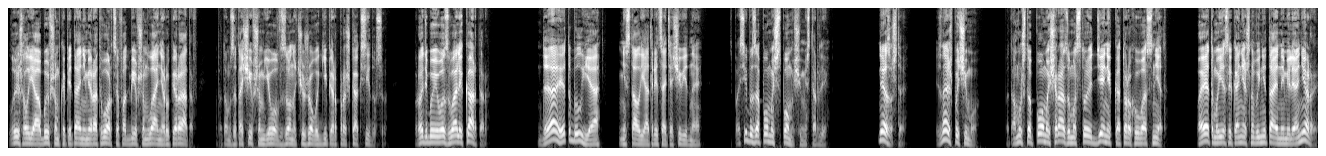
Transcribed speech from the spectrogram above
Слышал я о бывшем капитане миротворцев, отбившем лайнер у пиратов потом затащившим его в зону чужого гиперпрыжка к Сидусу. Вроде бы его звали Картер. Да, это был я. Не стал я отрицать очевидное. Спасибо за помощь с помощью, мистер Ли. Не за что. И знаешь почему? Потому что помощь разума стоит денег, которых у вас нет. Поэтому, если, конечно, вы не тайные миллионеры,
